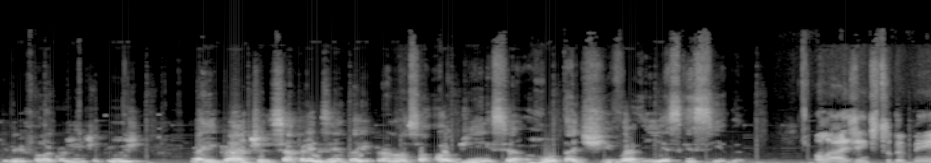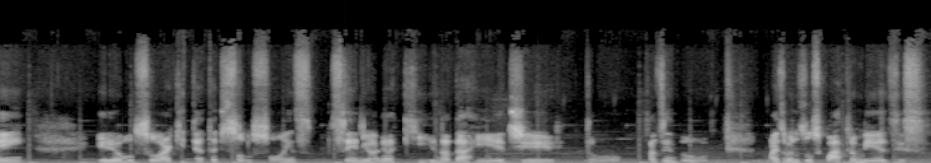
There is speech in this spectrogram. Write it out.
que veio falar com a gente aqui hoje. E aí, Kátia, se apresenta aí para nossa audiência rotativa e esquecida. Olá, gente, tudo bem? Eu sou arquiteta de soluções, sênior aqui na da rede, estou fazendo mais ou menos uns quatro meses,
